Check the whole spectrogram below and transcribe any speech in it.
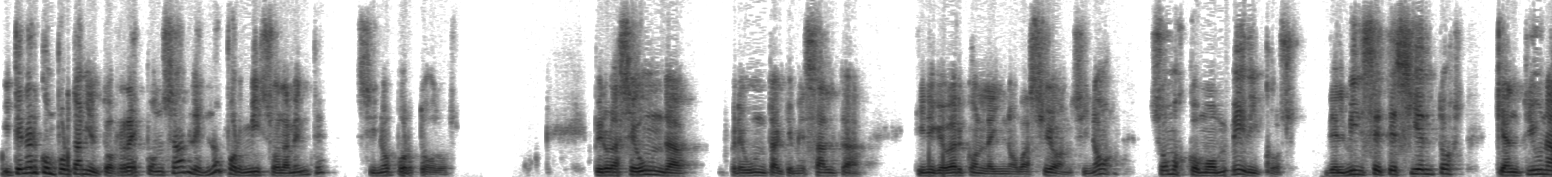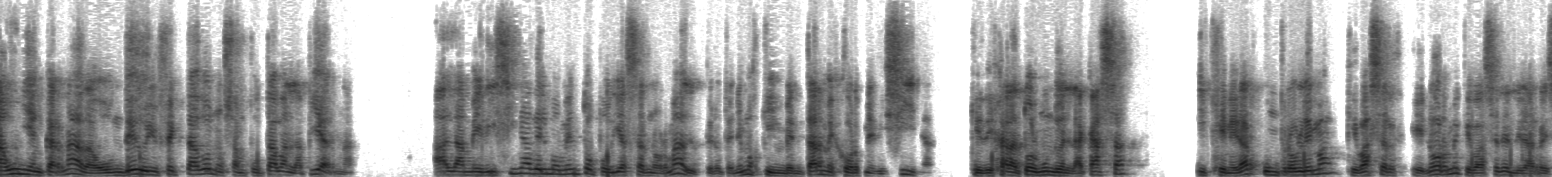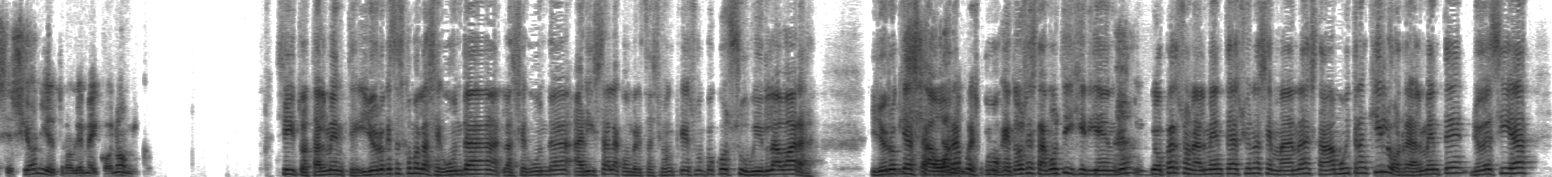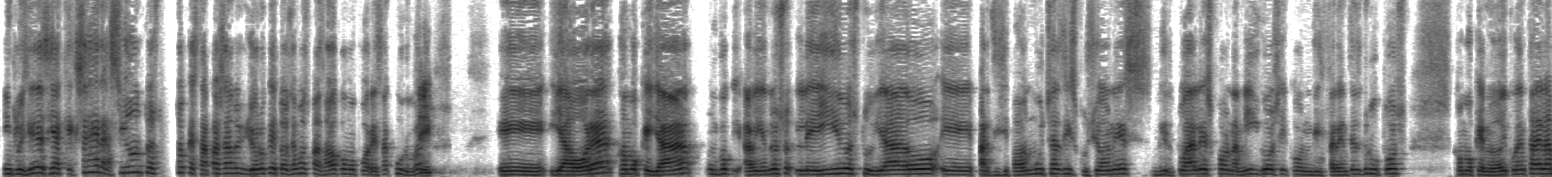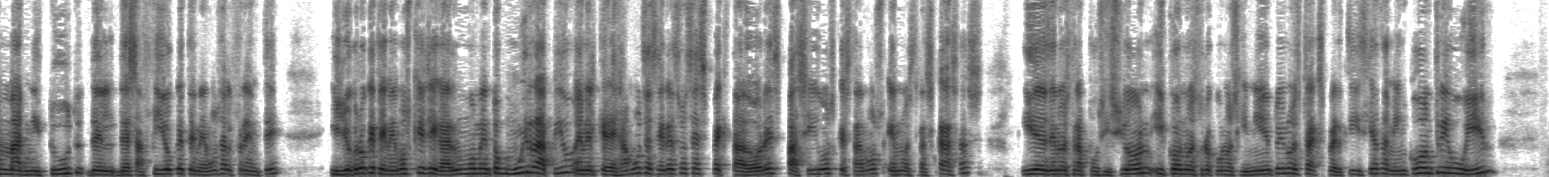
y tener comportamientos responsables, no por mí solamente, sino por todos. Pero la segunda pregunta que me salta tiene que ver con la innovación. Si no, somos como médicos del 1700 que ante una uña encarnada o un dedo infectado nos amputaban la pierna a la medicina del momento podía ser normal, pero tenemos que inventar mejor medicina que dejar a todo el mundo en la casa y generar un problema que va a ser enorme, que va a ser el de la recesión y el problema económico. Sí, totalmente. Y yo creo que esta es como la segunda, la segunda arista de la conversación, que es un poco subir la vara. Y yo creo que hasta ahora, pues como que todos estamos digiriendo. Yo personalmente hace una semana estaba muy tranquilo. Realmente yo decía, Inclusive decía, qué exageración todo esto que está pasando. Yo creo que todos hemos pasado como por esa curva. Eh, y ahora, como que ya, un habiendo leído, estudiado, eh, participado en muchas discusiones virtuales con amigos y con diferentes grupos, como que me doy cuenta de la magnitud del desafío que tenemos al frente. Y yo creo que tenemos que llegar a un momento muy rápido en el que dejamos de ser esos espectadores pasivos que estamos en nuestras casas y desde nuestra posición y con nuestro conocimiento y nuestra experticia también contribuir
